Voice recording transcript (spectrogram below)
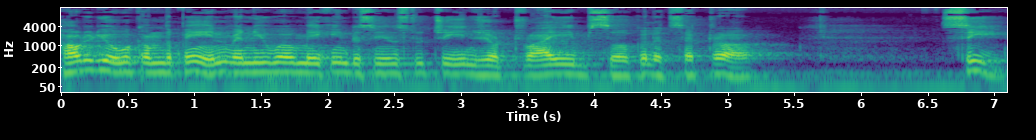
how did you overcome the pain when you were making decisions to change your tribe, circle, etc.? See,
